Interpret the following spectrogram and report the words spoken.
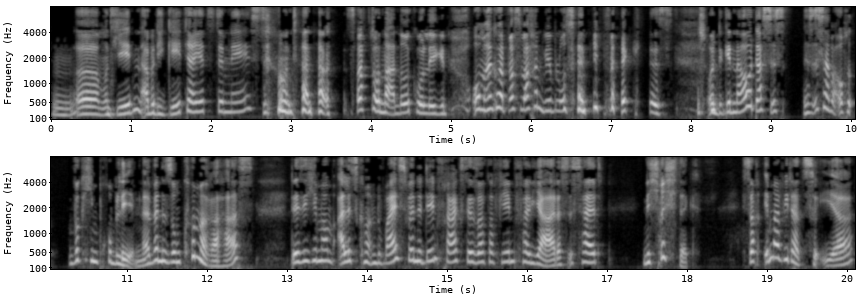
Hm. Ähm, und jeden, aber die geht ja jetzt demnächst. Und dann sagt schon eine andere Kollegin, oh mein Gott, was machen wir bloß, wenn die weg ist? Und genau das ist, das ist aber auch wirklich ein Problem, ne? Wenn du so einen Kümmerer hast, der sich immer um alles kümmert. Und du weißt, wenn du den fragst, der sagt auf jeden Fall ja. Das ist halt nicht richtig. Ich sag immer wieder zu ihr,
